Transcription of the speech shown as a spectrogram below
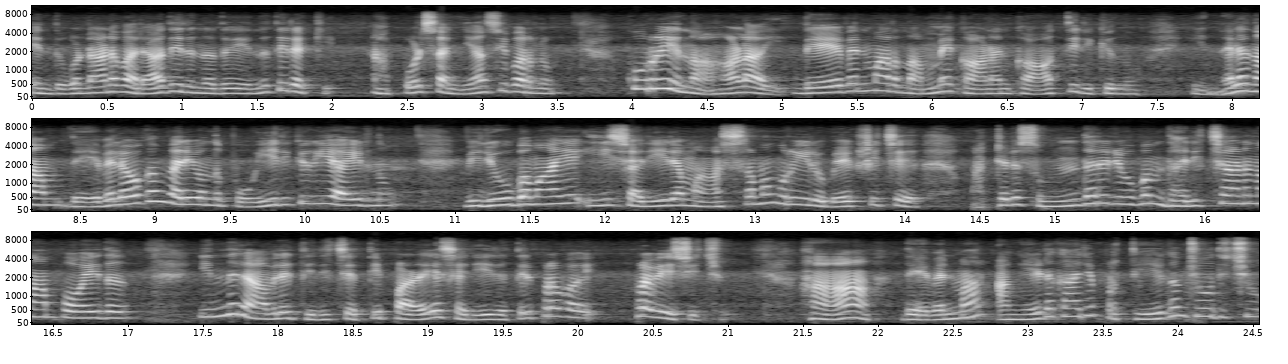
എന്തുകൊണ്ടാണ് വരാതിരുന്നത് എന്ന് തിരക്കി. അപ്പോൾ സന്യാസി പറഞ്ഞു കുറേ നാളായി ദേവന്മാർ നമ്മെ കാണാൻ കാത്തിരിക്കുന്നു. ഇന്നലെ നാം ദേവലോകം വരെ ഒന്ന് പോയിരിക്കുകയായിരുന്നു. വിരൂപമായ ഈ ശരീരം ആശ്രമമുറിയിൽ ഉപേക്ഷിച്ച് മറ്റൊരു സുന്ദര രൂപം ധരിച്ചാണ് നാം പോയത്. ഇന്ന് രാവിലെ തിരിച്ചെത്തി പഴയ ശരീരത്തിൽ പ്രവ പ്രവേശിച്ചു. ഹാ ദേവന്മാർ അങ്ങയുടെ കാര്യം പ്രത്യേകം ചോദിച്ചു.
